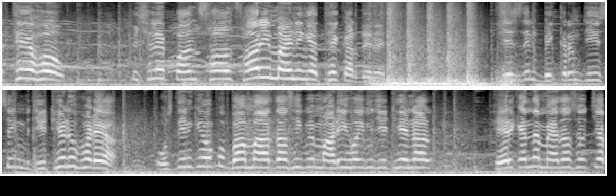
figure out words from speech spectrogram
ਇੱਥੇ ਉਹ ਪਿਛਲੇ 5 ਸਾਲ ਸਾਰੀ ਮਾਈਨਿੰਗ ਇੱਥੇ ਕਰਦੇ ਰਹੇ। ਜਿਸ ਦਿਨ ਬਿਕਰਮਜੀਤ ਸਿੰਘ ਮਜੀਠੀਆ ਨੂੰ ਫੜਿਆ, ਉਸ ਦਿਨ ਕਿਉਂ ਭੁੱਬਾ ਮਾਰਦਾ ਸੀ ਵੀ ਮਾੜੀ ਹੋਈ ਮਜੀਠੀਏ ਨਾਲ? ਫੇਰ ਕਹਿੰਦਾ, ਮੈਂ ਤਾਂ ਸੋਚਿਆ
